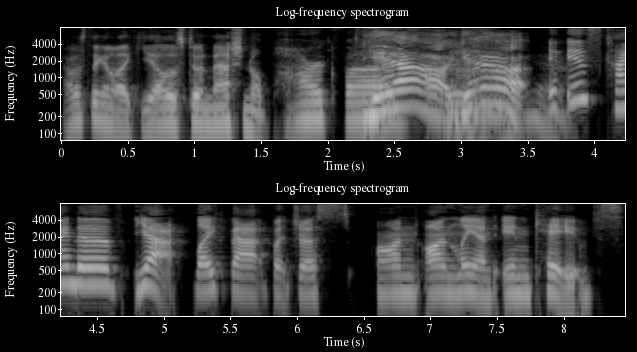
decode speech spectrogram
I was thinking like Yellowstone National Park vibes. Yeah, or- yeah. It is kind of yeah, like that, but just on on land in caves.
